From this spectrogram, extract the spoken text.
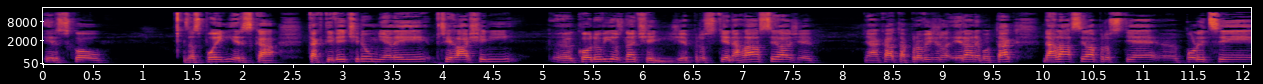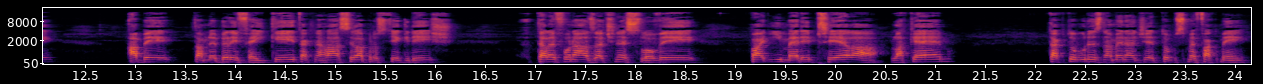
irskou, za spojení Irska, tak ty většinou měli přihlášení kódový označení, že prostě nahlásila, že nějaká ta provisional era nebo tak, nahlásila prostě policii, aby tam nebyly fejky, tak nahlásila prostě, když telefonát začne slovy paní Mary přijela vlakem, tak to bude znamenat, že to jsme fakt my.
